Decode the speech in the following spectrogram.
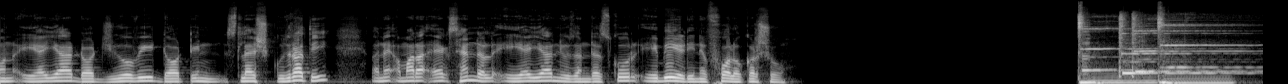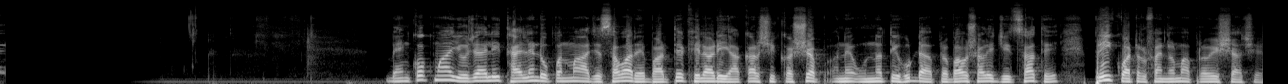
on AIR dot GOV dot in slash Gujarati અને અમારા X handle AIR news underscore એબીએડીને ફોલો કરશો. બેંકોકમાં યોજાયેલી થાઇલેન્ડ ઓપનમાં આજે સવારે ભારતીય ખેલાડી આકાર્ષી કશ્યપ અને ઉન્નતિ હુડ્ડા પ્રભાવશાળી જીત સાથે પ્રી ક્વાર્ટર ફાઇનલમાં પ્રવેશ્યા છે.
